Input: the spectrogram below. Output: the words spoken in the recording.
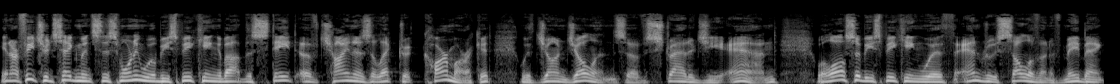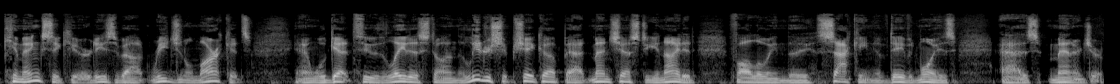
In our featured segments this morning, we'll be speaking about the state of China's electric car market with John Jullens of Strategy and we'll also be speaking with Andrew Sullivan of Maybank Kim Eng Securities about regional markets. And we'll get to the latest on the leadership shakeup at Manchester United following the sacking of David Moyes as manager.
